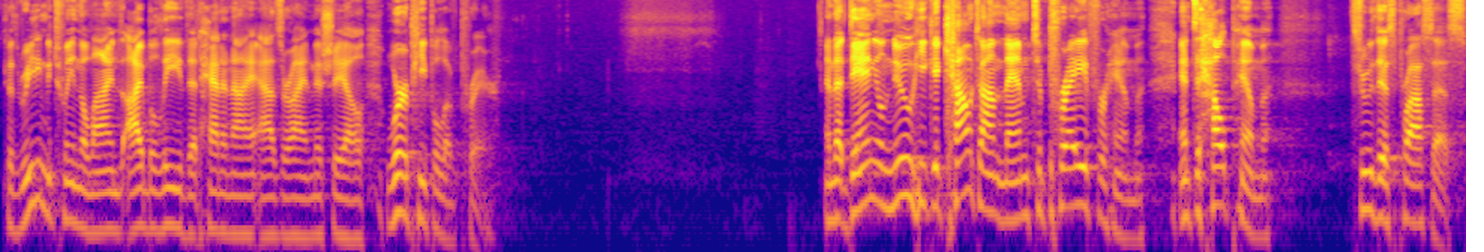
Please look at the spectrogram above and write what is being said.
Because reading between the lines, I believe that Hananiah, Azariah, and Mishael were people of prayer. And that Daniel knew he could count on them to pray for him and to help him through this process.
